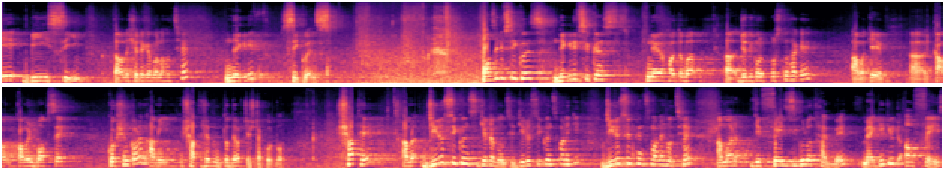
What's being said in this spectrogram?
এ বি সি তাহলে সেটাকে বলা হচ্ছে negative sequence positive sequence negative sequence নিয়ে হয়তো বা যদি কোনো প্রশ্ন থাকে, আমাকে কমেন্ট বক্সে কোশ্চেন করেন, আমি সাথে সাথে উত্তর দেওয়ার চেষ্টা করব। সাথে আমরা জিরো সিকোয়েন্স যেটা বলছি জিরো সিকোয়েন্স মানে কি? জিরো সিকোয়েন্স মানে হচ্ছে আমার যে ফেজগুলো থাকবে magnitude of phase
